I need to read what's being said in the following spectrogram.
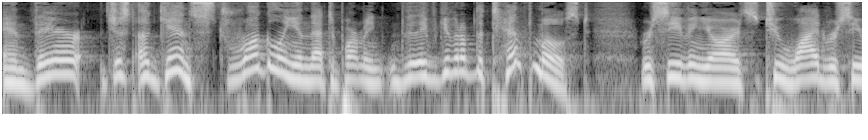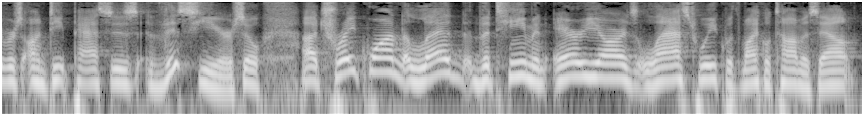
and they're just, again, struggling in that department. They've given up the 10th most receiving yards to wide receivers on deep passes this year. So uh, Tre'Quan led the team in air yards last week with Michael Thomas out.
